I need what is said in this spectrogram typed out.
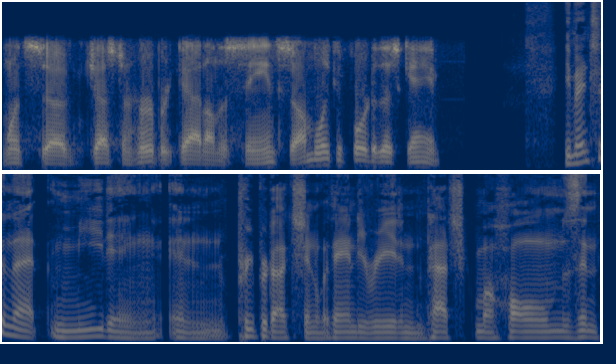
once uh, Justin Herbert got on the scene. So I'm looking forward to this game. You mentioned that meeting in pre-production with Andy Reid and Patrick Mahomes, and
